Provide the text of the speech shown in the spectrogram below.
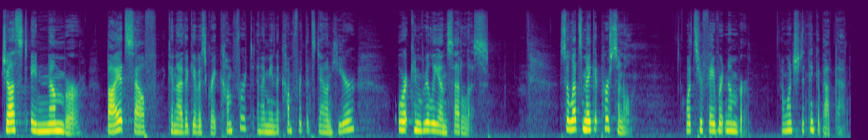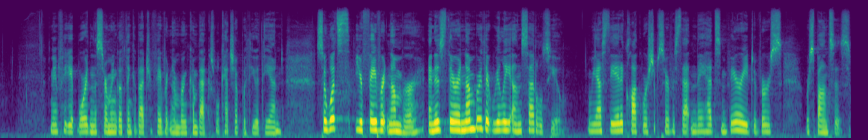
Just a number by itself can either give us great comfort, and I mean the comfort that's down here, or it can really unsettle us. So let's make it personal. What's your favorite number? I want you to think about that. And if you get bored in the sermon, go think about your favorite number and come back because we'll catch up with you at the end. So, what's your favorite number? And is there a number that really unsettles you? We asked the 8 o'clock worship service that, and they had some very diverse responses.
